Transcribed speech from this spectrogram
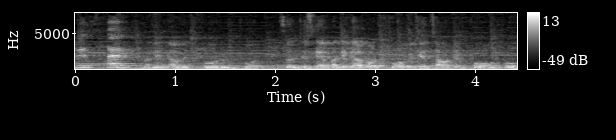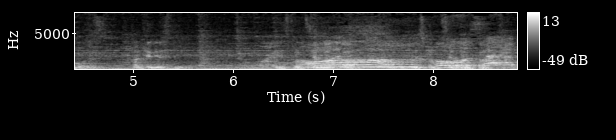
Respect. Malinga with 4 and 4. So this guy Malinga got 4 wickets out in 4 4 balls continuously. Oh my He's from Sri god. Lanka. He's from Sri Oh, Lanka. sad.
